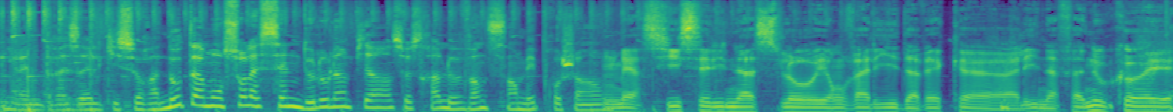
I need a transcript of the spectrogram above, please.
Irène Drezel qui sera notamment sur la scène de l'Olympia. Ce sera le 25 mai prochain. Merci Céline Aslo et on valide avec euh, Aline Afanouk. Et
